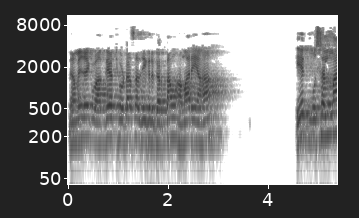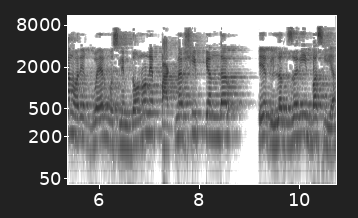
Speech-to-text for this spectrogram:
میں ہمیشہ ایک واقعہ چھوٹا سا ذکر کرتا ہوں۔ ہمارے یہاں ایک مسلمان اور ایک غیر مسلم دونوں نے پارٹنرشپ کے اندر ایک لگژری بس لیا۔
